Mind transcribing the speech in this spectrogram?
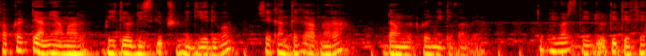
সফটওয়্যারটি আমি আমার ভিডিও ডিসক্রিপশনে দিয়ে দেব, সেখান থেকে আপনারা ডাউনলোড করে নিতে পারবেন। তো ভিউয়ার্স ভিডিওটি দেখে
